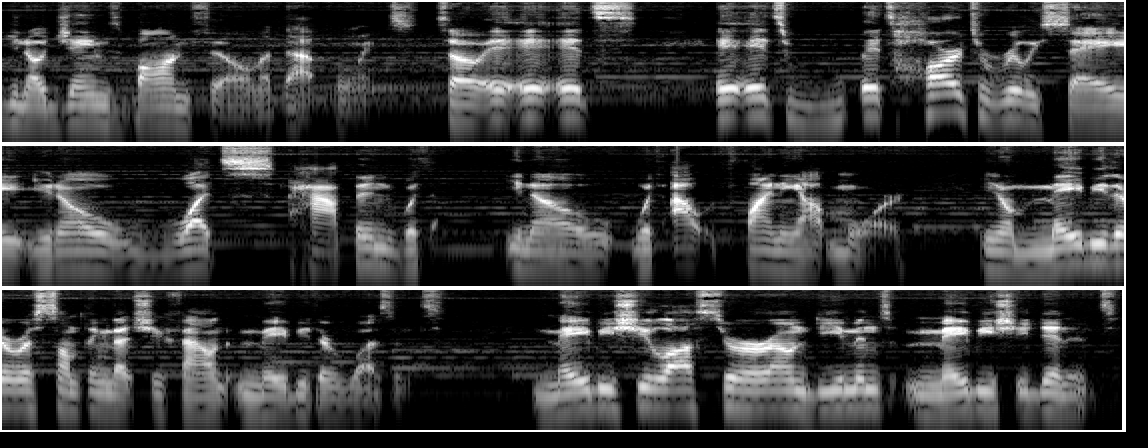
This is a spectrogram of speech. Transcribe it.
you know, James Bond film at that point. So it, it, it's it, it's it's hard to really say, you know, what's happened with, you know, without finding out more. You know, maybe there was something that she found, maybe there wasn't. Maybe she lost to her own demons, maybe she didn't.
